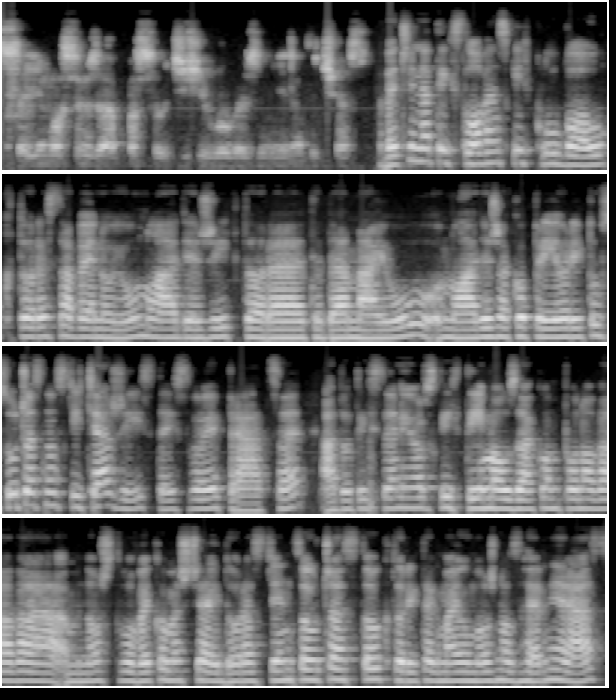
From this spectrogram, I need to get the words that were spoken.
7-8 zápasov, čiže vôbec nie je na to čas. Väčšina tých slovenských klubov, ktoré sa venujú mládeži, ktoré teda majú mládež ako prioritu, v súčasnosti ťaží z tej svojej práce a do tých seniorských tímov zakomponováva množstvo vekom ešte aj dorastencov často, ktorí tak majú možnosť herne rásť.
